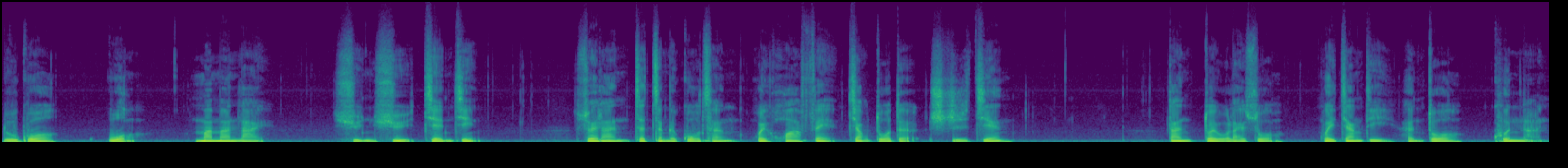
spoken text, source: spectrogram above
如果我慢慢来，循序渐进。 虽然这整个过程会花费较多的时间，但对我来说会降低很多困难，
